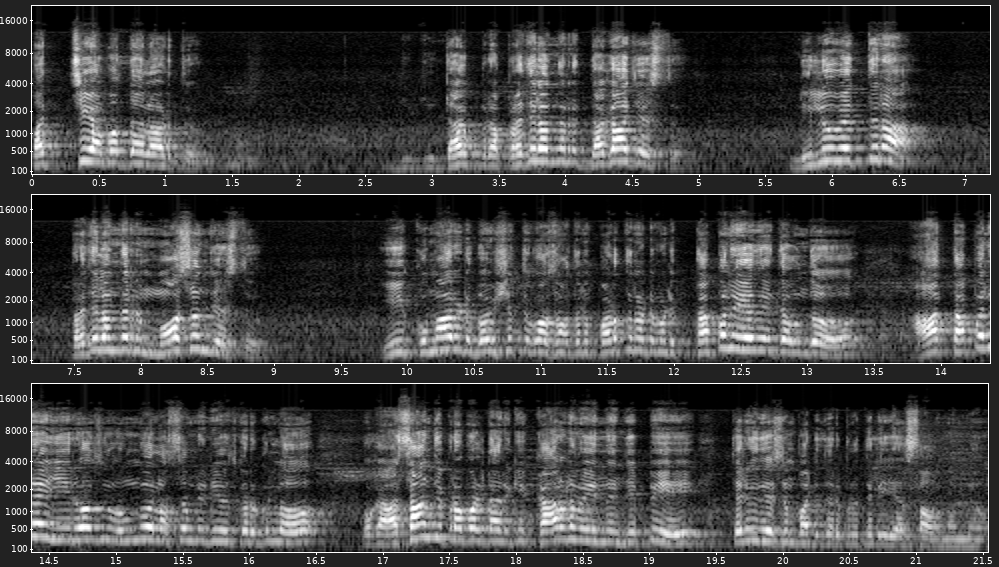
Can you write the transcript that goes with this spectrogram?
పచ్చి అబద్ధాలు ఆడుతూ ద- ప్రజలందరినీ దగా చేస్తూ నిలువెత్తున ప్రజలందరిని మోసం చేస్తూ ఈ కుమారుడి భవిష్యత్తు కోసం అతను పడుతున్నటువంటి తపన ఏదైతే ఉందో ఆ తపనే ఈరోజు ఒంగోలు అసెంబ్లీ నియోజకవర్గంలో ఒక అశాంతి ప్రబలటానికి కారణమైందని చెప్పి తెలుగుదేశం పార్టీ తరఫున తెలియజేస్తూ ఉన్నాం మేము.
